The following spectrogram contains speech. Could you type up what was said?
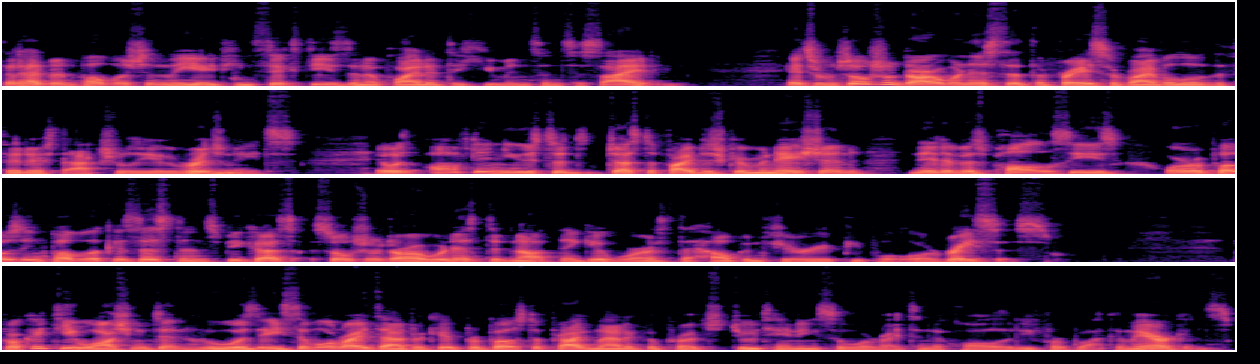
that had been published in the 1860s and applied it to humans and society. It's from social Darwinists that the phrase survival of the fittest actually originates. It was often used to justify discrimination, nativist policies, or opposing public assistance because social Darwinists did not think it worth to help inferior people or races. Booker T. Washington, who was a civil rights advocate, proposed a pragmatic approach to attaining civil rights and equality for black Americans.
